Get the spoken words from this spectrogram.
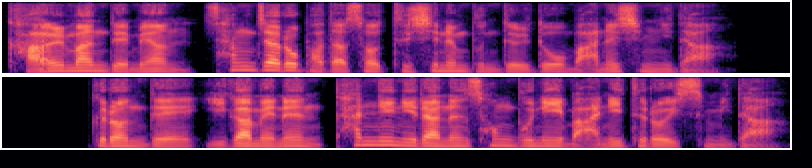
가을만 되면 상자로 받아서 드시는 분들도 많으십니다. 그런데 이 감에는 탄닌이라는 성분이 많이 들어 있습니다.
